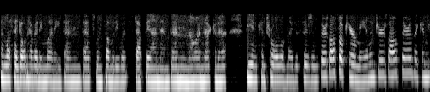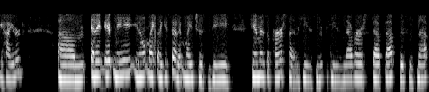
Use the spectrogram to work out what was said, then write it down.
unless I don't have any money. Then that's when somebody would step in, and then no, I'm not going to be in control of my decisions. There's also care managers out there that can be hired, um, and it, it may, you know, it might, like you said, it might just be him as a person. He's he's never stepped up. This is not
